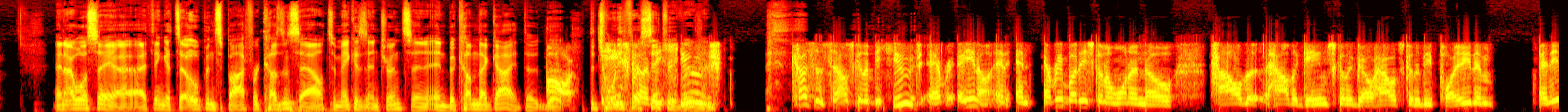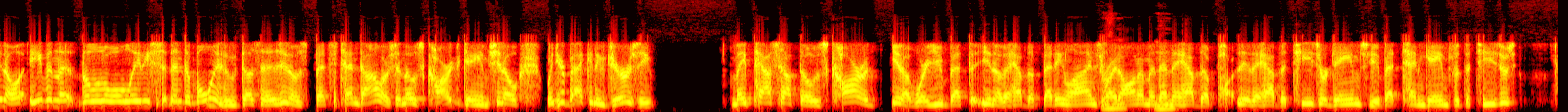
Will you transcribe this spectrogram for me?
And I will say, I, I think it's an open spot for Cousin Sal to make his entrance and, and become that guy, the the, oh, the 21st century version. Cousin Sal's going to be huge. Every you know, and, and everybody's going to want to know how the how the game's going to go, how it's going to be played, and and you know, even the, the little old lady sitting in Des Moines who does you know, bets ten dollars in those card games. You know, when you're back in New Jersey, they pass out those cards, you know, where you bet the, you know, they have the betting lines right mm-hmm. on them, and then they have the they have the teaser games. You bet ten games with the teasers.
